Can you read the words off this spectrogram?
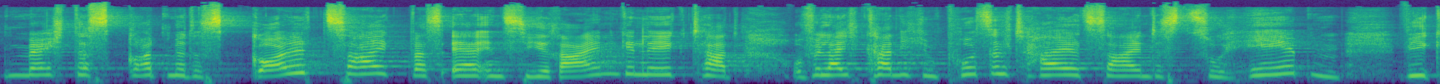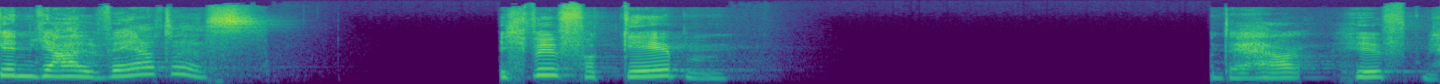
möchte, dass Gott mir das Gold zeigt, was er in sie reingelegt hat. Und vielleicht kann ich ein Puzzleteil sein, das zu heben. Wie genial wäre das? Ich will vergeben. Und der Herr hilft mir.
